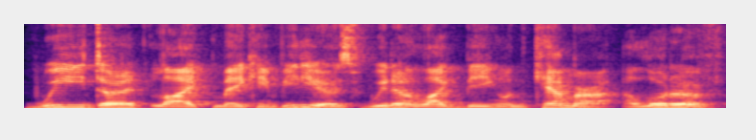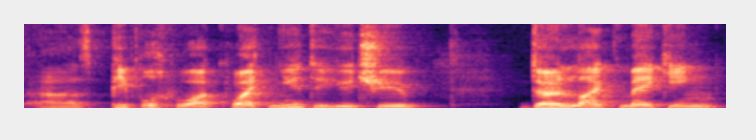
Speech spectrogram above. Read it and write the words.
We don't like making videos. We don't like being on camera. A lot of uh, people who are quite new to YouTube don't like making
